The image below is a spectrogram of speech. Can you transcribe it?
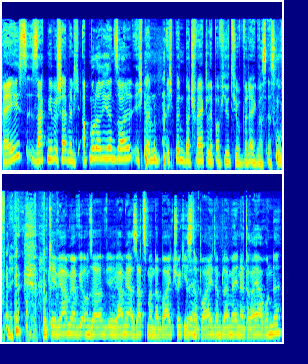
Bass, sagt mir Bescheid, wenn ich abmoderieren soll. Ich bin, ich bin bei Tracklip auf YouTube, wenn irgendwas ist, ruft mich. Okay, wir haben ja wir, unser, wir haben ja Ersatzmann dabei, Tricky ist Ja. dabei, dann bleiben wir in der Dreierrunde.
